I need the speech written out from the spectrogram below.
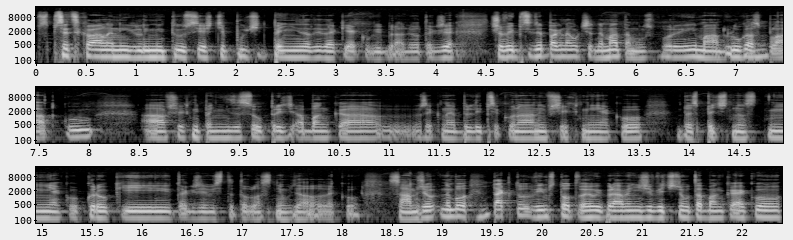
z předschválených limitů si ještě půjčit peníze ty taky jako vybrat. Jo. Takže člověk přijde pak na účet, nemá tam úspory, má dluh a mhm. splátku a všechny peníze jsou pryč a banka řekne, byly překonány všechny jako bezpečnostní jako kroky, takže vy jste to vlastně udělal jako sám, že? nebo hmm. tak to vím z toho tvého vyprávění, že většinou ta banka jako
